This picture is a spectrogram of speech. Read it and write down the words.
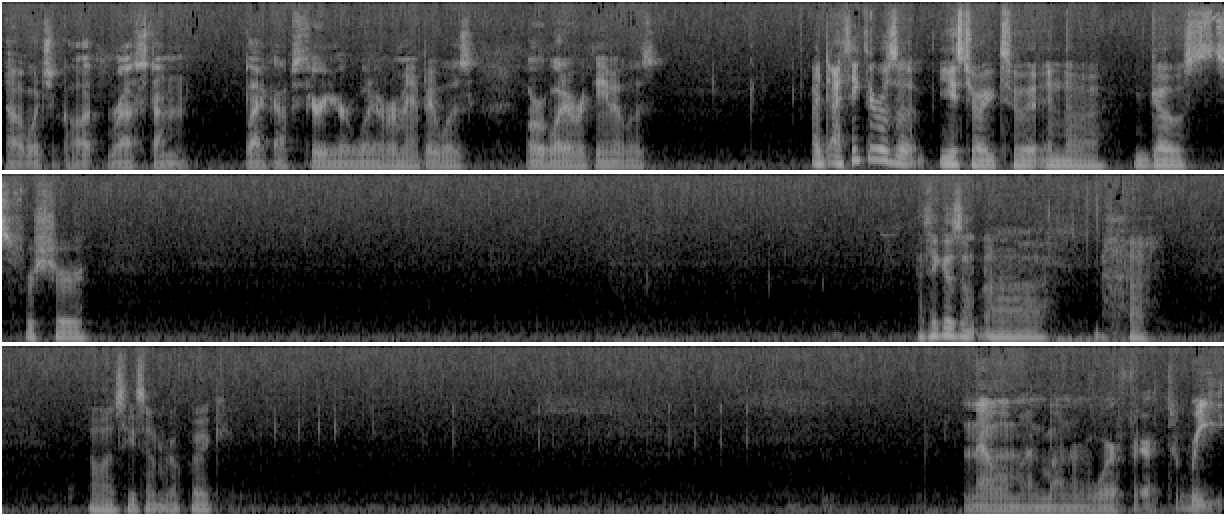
uh, what you call it Rust on Black Ops Three or whatever map it was, or whatever game it was. I, I think there was a Easter egg to it in uh, Ghosts for sure. I think it was. Um, uh. I want to see something real quick. Now I'm on Modern Warfare 3.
